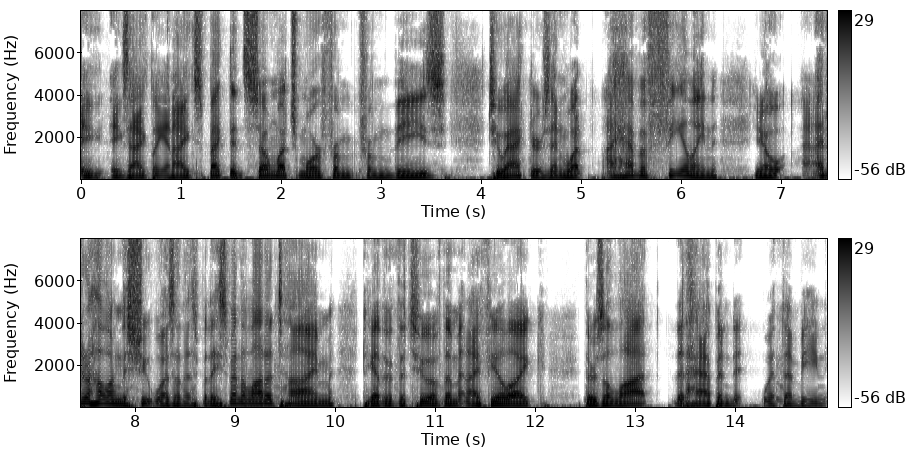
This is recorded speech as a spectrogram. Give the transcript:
e- exactly. And I expected so much more from from these two actors. And what I have a feeling, you know, I don't know how long the shoot was on this, but they spent a lot of time together, the two of them, and I feel like there's a lot that happened with them being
